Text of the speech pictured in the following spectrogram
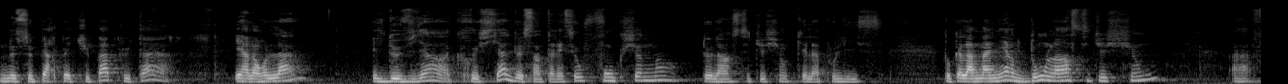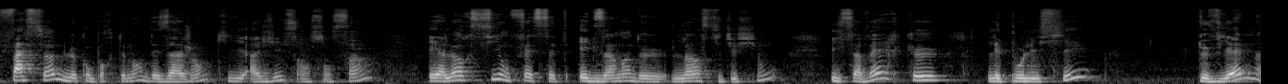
ne se perpétue pas plus tard. Et alors là, il devient crucial de s'intéresser au fonctionnement de l'institution qu'est la police. Donc à la manière dont l'institution euh, façonne le comportement des agents qui agissent en son sein. Et alors, si on fait cet examen de l'institution, il s'avère que les policiers deviennent,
